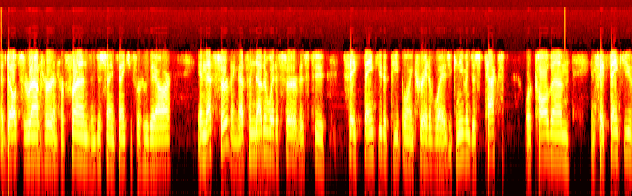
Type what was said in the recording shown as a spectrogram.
adults around her and her friends, and just saying thank you for who they are. And that's serving. That's another way to serve is to say thank you to people in creative ways. You can even just text or call them and say thank you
